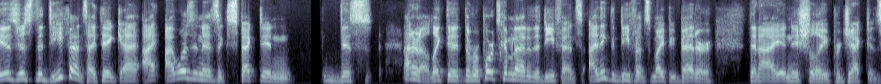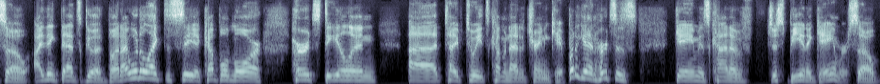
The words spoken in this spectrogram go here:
is just the defense. I think I, I, I wasn't as expecting this I don't know, like the the reports coming out of the defense. I think the defense might be better than I initially projected. So I think that's good. But I would have liked to see a couple more Hurts dealing uh, type tweets coming out of training camp. But again, Hurts's game is kind of just being a gamer. So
